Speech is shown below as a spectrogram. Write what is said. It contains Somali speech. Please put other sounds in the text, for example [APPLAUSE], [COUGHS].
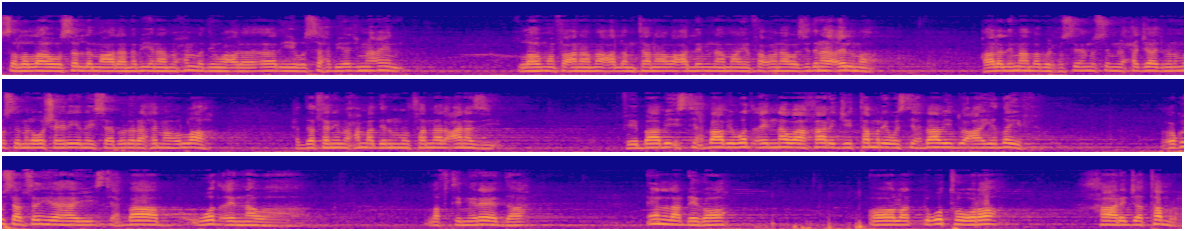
slى اllah wslm عlى nabiyina mxamedi wعlى آlih وsaxbih أجmaعin allahuma اnfacna ma clamtna wcallimna ma ynfacuna wزidna cilma qala اlimam abuاlxusein muslim اlxajaaj bn muslim اlgushayriy naysaburi raximah اllah xadaثanii mxamed اlmuhanى اlcanazi fii baabi istixbaabi wadci الnawa khaariji الtamri waاstixbaabi ducaa'i dayf wuxuu ku saabsan yahay istixbaab wadci nawa laftimireedda in la dhigo oo lagu tuuro khaarija tamr.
